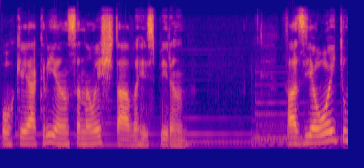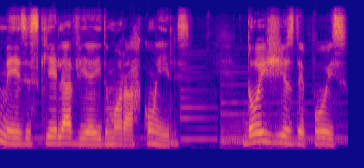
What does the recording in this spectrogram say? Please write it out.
porque a criança não estava respirando. Fazia oito meses que ele havia ido morar com eles. Dois dias depois,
